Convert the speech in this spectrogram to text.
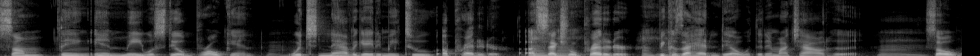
something in me was still broken mm-hmm. which navigated me to a predator a mm-hmm. sexual predator mm-hmm. because i hadn't dealt with it in my childhood mm. so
